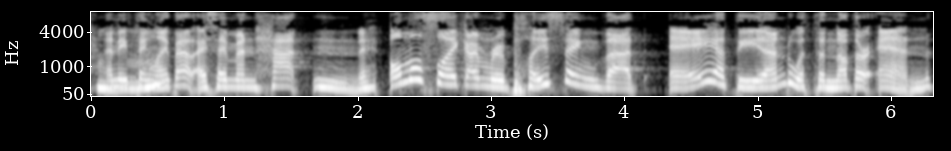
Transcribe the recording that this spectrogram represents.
mm-hmm. anything like that. I say Manhattan, almost like I'm replacing that A at the end with another N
